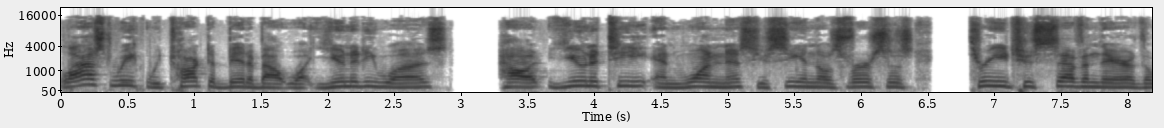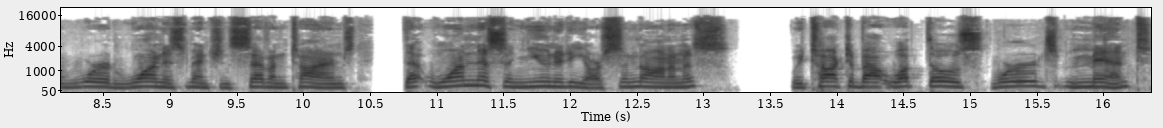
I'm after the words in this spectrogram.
Last week we talked a bit about what unity was how unity and oneness, you see in those verses 3 to 7 there, the word one is mentioned seven times, that oneness and unity are synonymous. We talked about what those words meant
